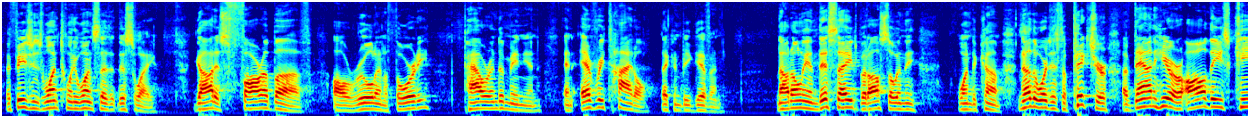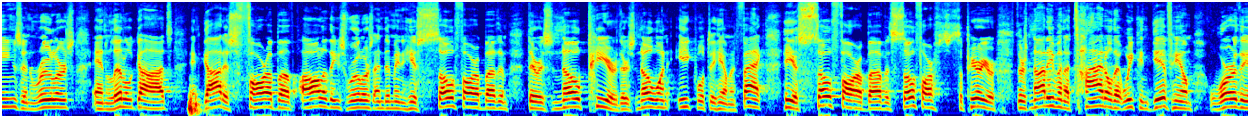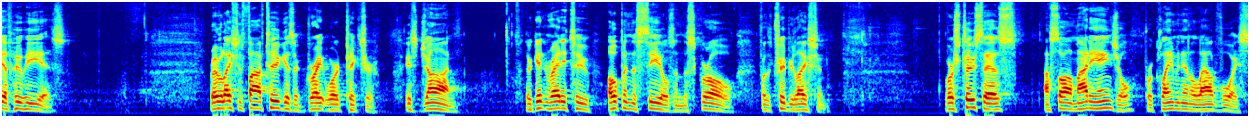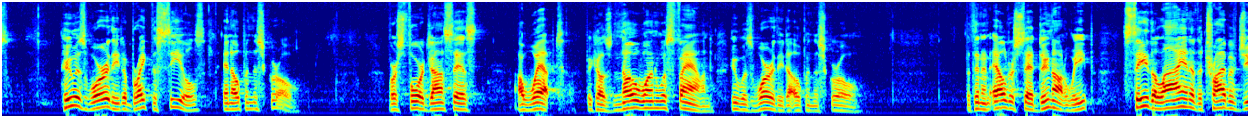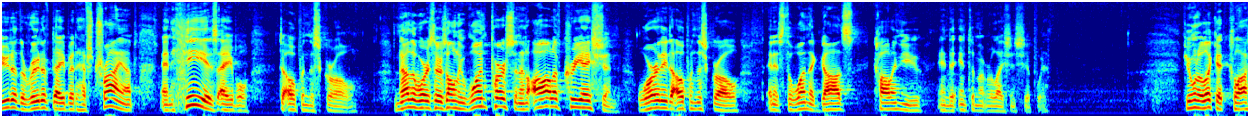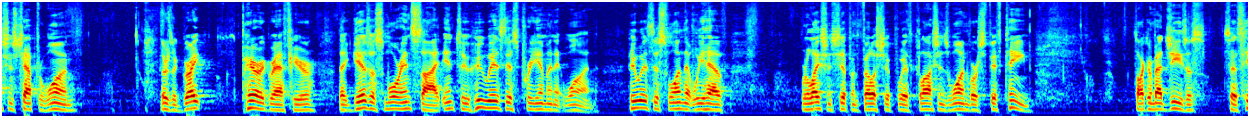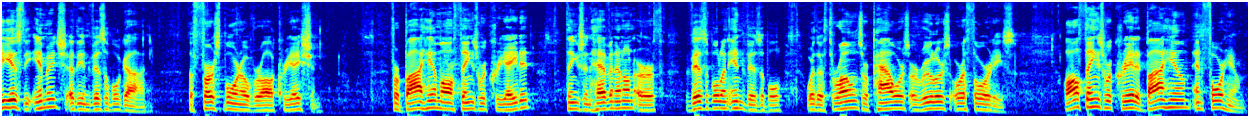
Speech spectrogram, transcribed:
Ephesians 1:21 says it this way: God is far above all rule and authority, power and dominion, and every title that can be given. Not only in this age, but also in the one to come. In other words, it's a picture of down here are all these kings and rulers and little gods, and God is far above all of these rulers and dominion. He is so far above them, there is no peer, there's no one equal to him. In fact, he is so far above and so far superior, there's not even a title that we can give him worthy of who he is. Revelation 5 2 gives a great word picture. It's John. They're getting ready to open the seals and the scroll for the tribulation. Verse 2 says, I saw a mighty angel proclaiming in a loud voice, Who is worthy to break the seals and open the scroll? Verse 4, John says, I wept because no one was found who was worthy to open the scroll. But then an elder said, Do not weep. See, the lion of the tribe of Judah, the root of David, has triumphed, and he is able to open the scroll. In other words, there's only one person in all of creation worthy to open the scroll, and it's the one that God's calling you into intimate relationship with. If you want to look at Colossians chapter 1, there's a great paragraph here that gives us more insight into who is this preeminent one. Who is this one that we have relationship and fellowship with? Colossians 1, verse 15, talking about Jesus, says, He is the image of the invisible God, the firstborn over all creation. For by him all things were created things in heaven and on earth, visible and invisible, whether thrones or powers or rulers or authorities. All things were created by him and for him.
